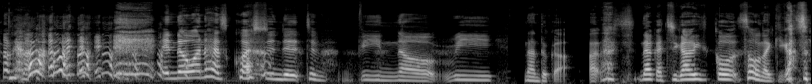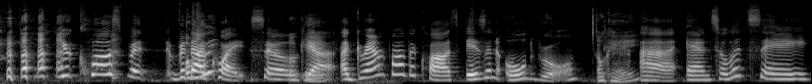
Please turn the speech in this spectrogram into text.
わかんない and no one has questioned it to be no re なんとかあなんか違うこうそうな気がする You're close, but but Oh, not really? quite. So Okay. yeah, a grandfather clause is an old rule. okay Uh, and so let's say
